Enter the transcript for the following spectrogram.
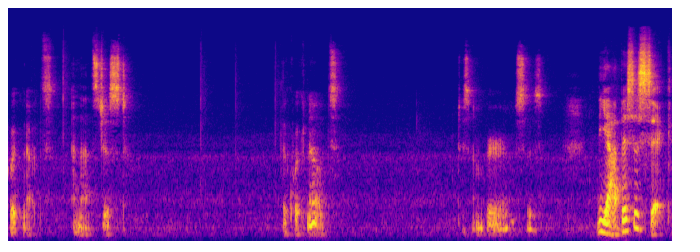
Quick notes. And that's just the quick notes. December, this is, yeah, this is sick.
